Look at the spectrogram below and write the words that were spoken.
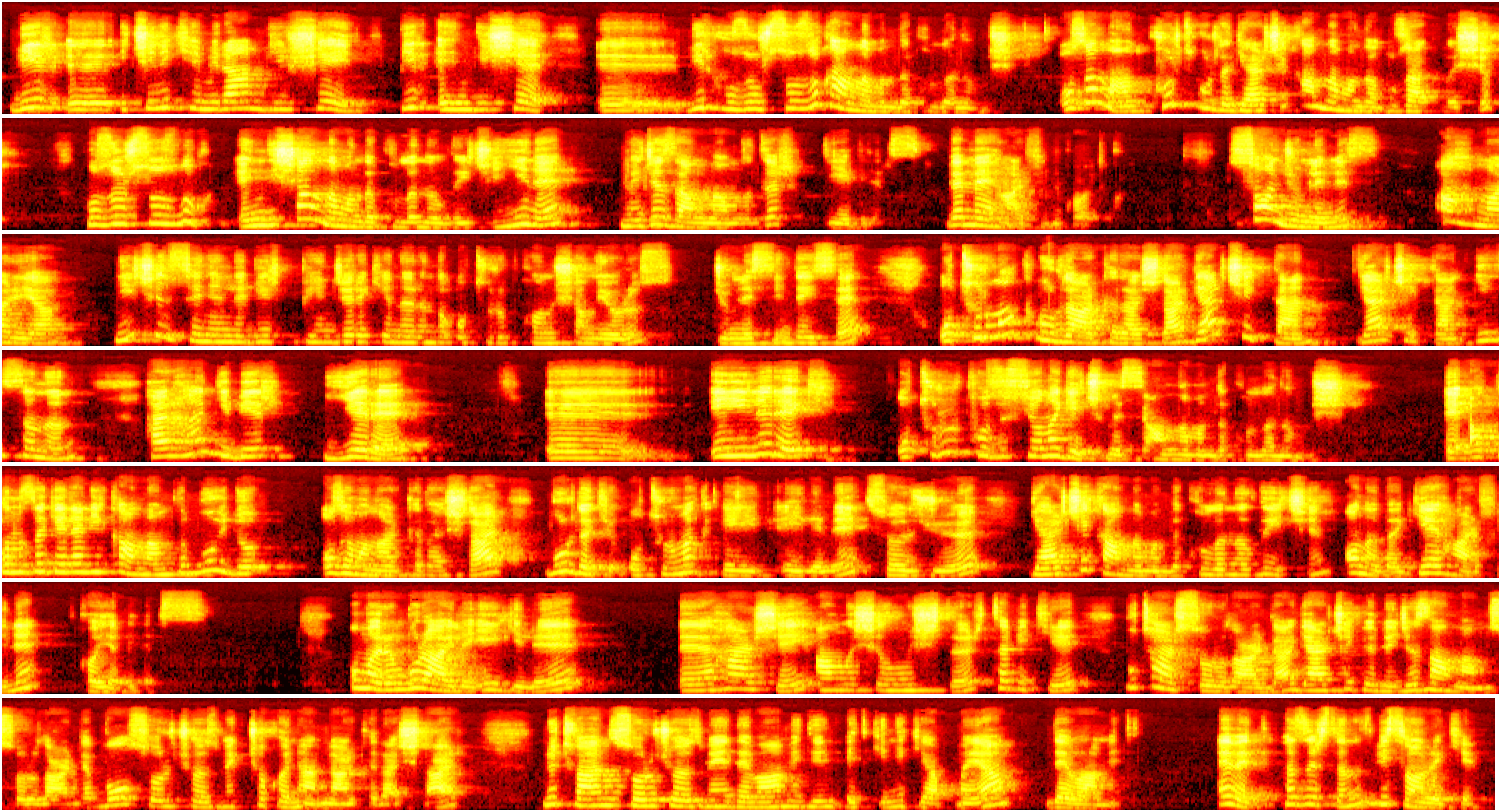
bir e, içini kemiren bir şey, bir endişe, e, bir huzursuzluk anlamında kullanılmış. O zaman kurt burada gerçek anlamından uzaklaşıp huzursuzluk, endişe anlamında kullanıldığı için yine mecaz anlamlıdır diyebiliriz. Ve M harfini koyduk. Son cümlemiz, ah Maria, niçin seninle bir pencere kenarında oturup konuşamıyoruz? cümlesinde ise oturmak burada arkadaşlar gerçekten gerçekten insanın herhangi bir yere e, eğilerek oturur pozisyona geçmesi anlamında kullanılmış. E, aklımıza gelen ilk anlamda buydu. O zaman arkadaşlar buradaki oturmak eylemi sözcüğü gerçek anlamında kullanıldığı için ona da G harfini koyabiliriz. Umarım burayla ilgili e, her şey anlaşılmıştır. Tabii ki bu tarz sorularda, gerçek ve mecaz anlamlı sorularda bol soru çözmek çok önemli arkadaşlar. Lütfen soru çözmeye devam edin, etkinlik yapmaya devam edin. Evet, hazırsanız bir sonraki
